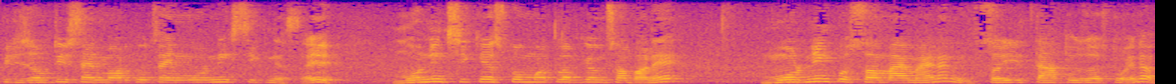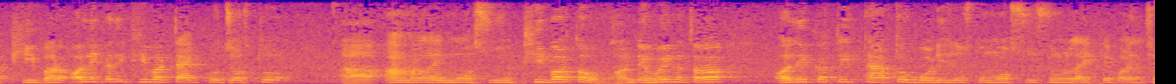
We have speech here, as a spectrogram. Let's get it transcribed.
प्रिजम्टिभ साइनमा अर्को चाहिँ मोर्निङ सिकनेस है। मोर्निङ सिकनेसको मतलब के हुन्छ भने मोर्निङको समयमा होइन नि शरीर तातो जस्तो होइन फिभर अलिकति फिभर टाइपको जस्तो आमालाई महसुस फिभर त भन्ने होइन तर अलिकति तातो बडी जस्तो महसुस हुनुलाई के भनिन्छ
